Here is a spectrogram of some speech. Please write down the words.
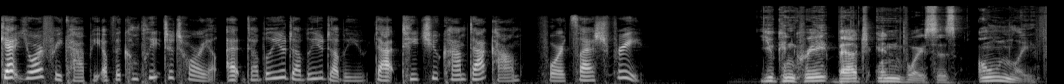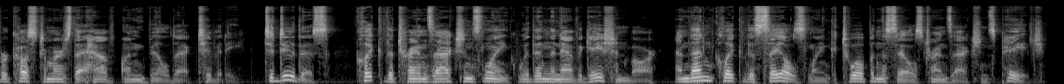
Get your free copy of the complete tutorial at www.teachucomp.com forward slash free. You can create batch invoices only for customers that have unbilled activity. To do this, click the Transactions link within the navigation bar and then click the Sales link to open the Sales Transactions page.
